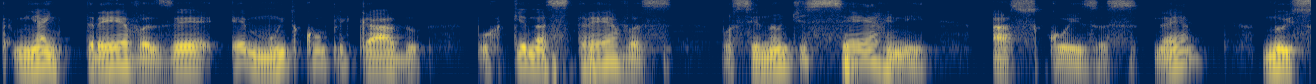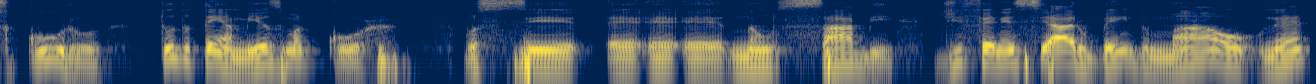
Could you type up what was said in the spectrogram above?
Caminhar em trevas é, é muito complicado, porque nas trevas você não discerne as coisas, né? No escuro, tudo tem a mesma cor. Você é, é, é, não sabe diferenciar o bem do mal, né?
